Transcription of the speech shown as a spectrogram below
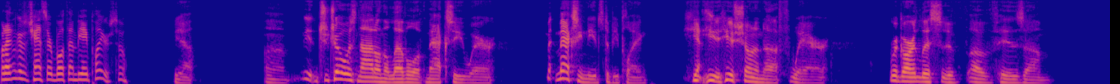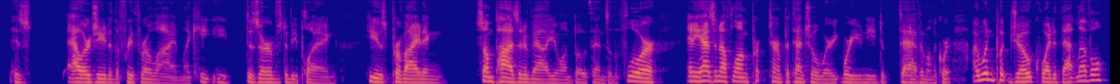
but I think there's a chance they're both NBA players too. Yeah. Um, yeah, Joe is not on the level of Maxey where Ma- Maxey needs to be playing. He, Yes. he he has shown enough where, regardless of of his um his allergy to the free throw line. Like he he deserves to be playing. He is providing some positive value on both ends of the floor, and he has enough long term potential where where you need to, to have him on the court. I wouldn't put Joe quite at that level,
